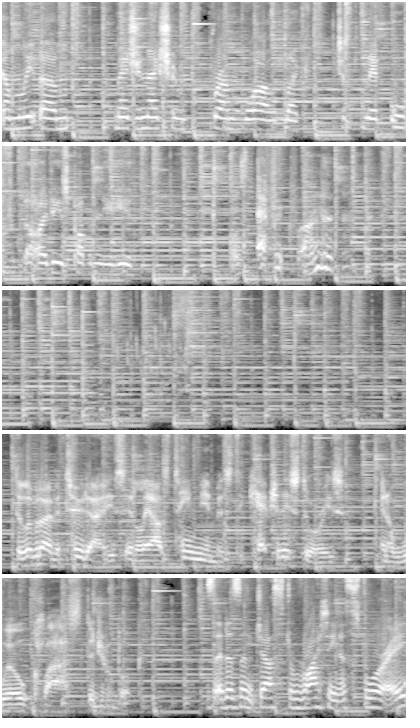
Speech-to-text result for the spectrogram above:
um, let um, imagination run wild, like just let all the ideas pop in your head. It was epic fun. Delivered over two days, it allows team members to capture their stories in a world-class digital book. It isn't just writing a story,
